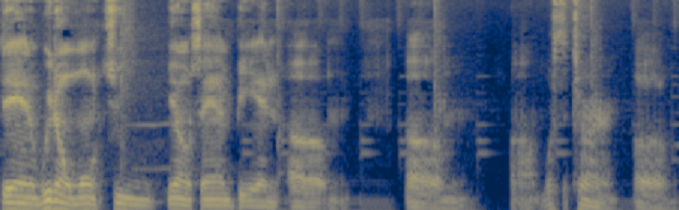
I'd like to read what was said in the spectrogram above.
then we don't want you. You know what I'm saying? Being um um, um what's the term um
